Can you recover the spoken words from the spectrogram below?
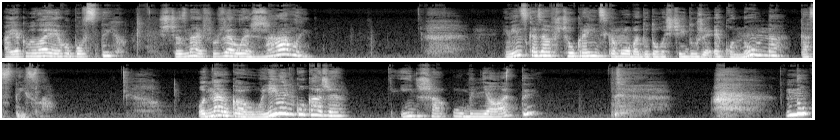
А як вела я його повстиг, що, знаєш, уже лежали. Він сказав, що українська мова до того ще й дуже економна та стисла. Одна рука у голівоньку каже, інша обняти. Ну,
